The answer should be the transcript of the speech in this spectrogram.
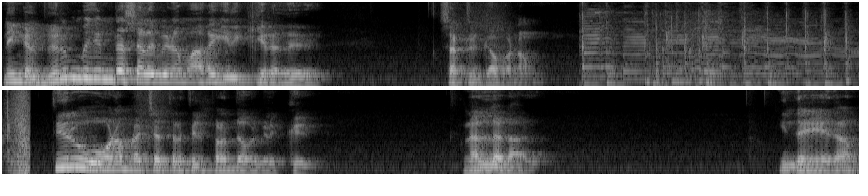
நீங்கள் விரும்புகின்ற செலவீனமாக இருக்கிறது. சற்று கவனம். திருவோணம் நட்சத்திரத்தில் பிறந்தவர்களுக்கு நல்ல நாள். இந்த தினம்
